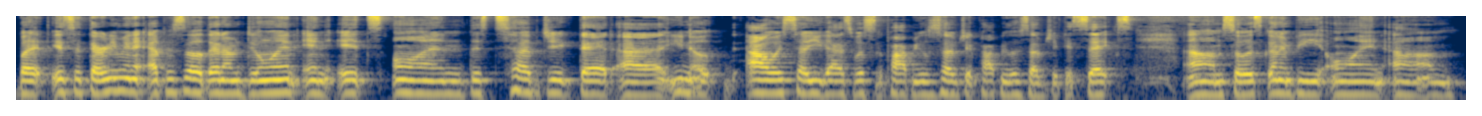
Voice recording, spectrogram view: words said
but it's a 30 minute episode that I'm doing, and it's on the subject that uh, you know I always tell you guys what's the popular subject. Popular subject is sex. Um, so it's gonna be on. Um,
